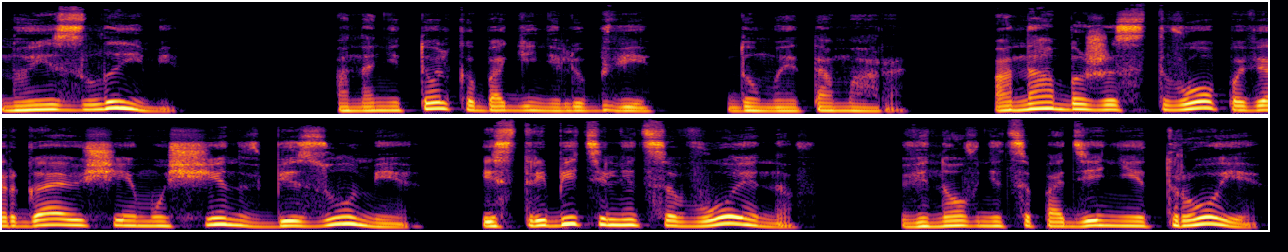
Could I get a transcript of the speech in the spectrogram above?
но и злыми. Она не только богиня любви, думает Тамара. Она божество, повергающее мужчин в безумие, истребительница воинов, виновница падения Трои.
